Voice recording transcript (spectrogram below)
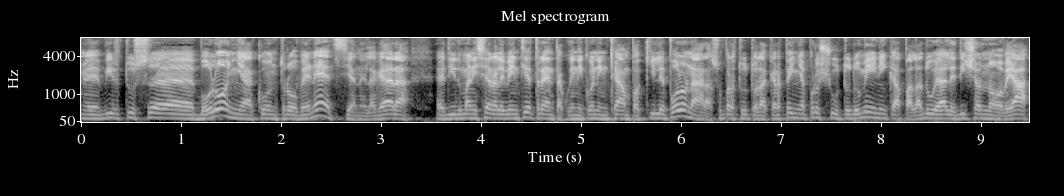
eh, Virtus eh, Bologna contro Venezia nella gara eh, di domani sera alle 20.30, quindi con in campo Achille Polonara, soprattutto la Carpegna Prosciutto domenica, palla 2 alle 19 a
